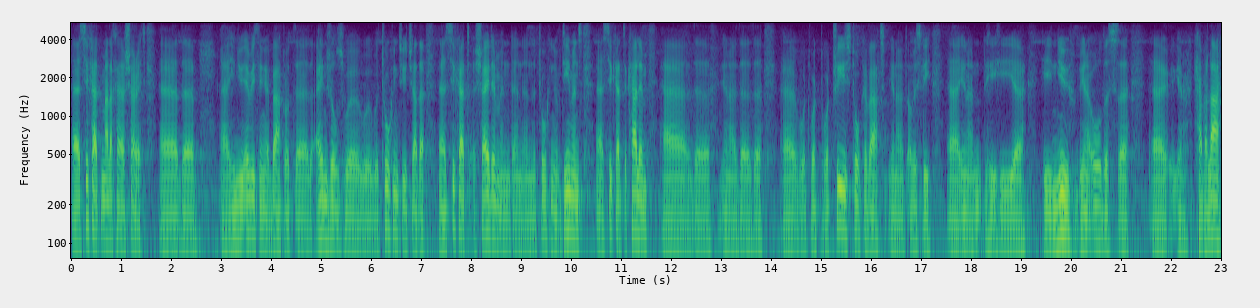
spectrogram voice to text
Sichat Malachah Sharet, the uh, he knew everything about what the, the angels were, were, were, talking to each other. Uh, Sikat Shadim and, and, and the talking of demons. Uh, Sikat uh, the, you know, the, the, uh, what, what, what trees talk about. You know, obviously, you know, he, he, he knew, you know, all this uh, you know, Kabbalah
